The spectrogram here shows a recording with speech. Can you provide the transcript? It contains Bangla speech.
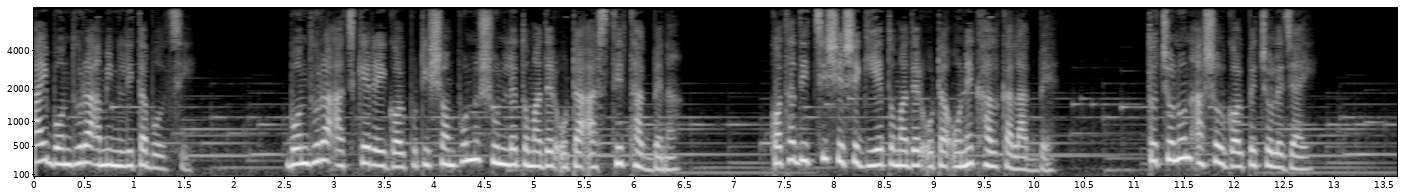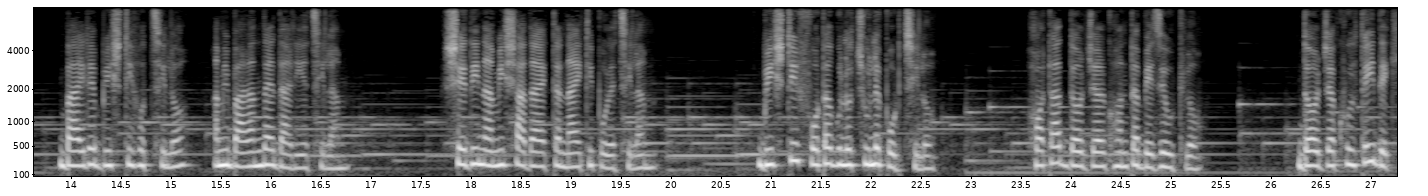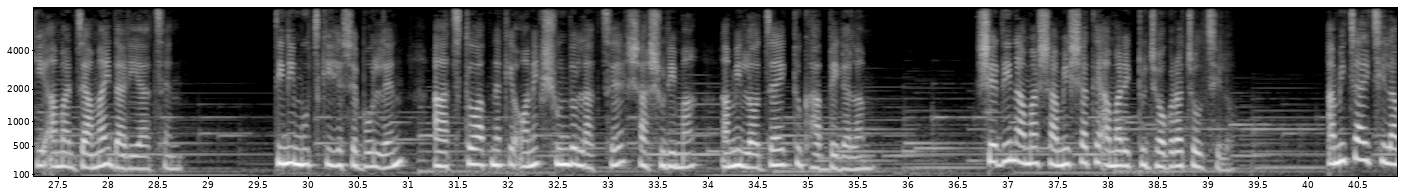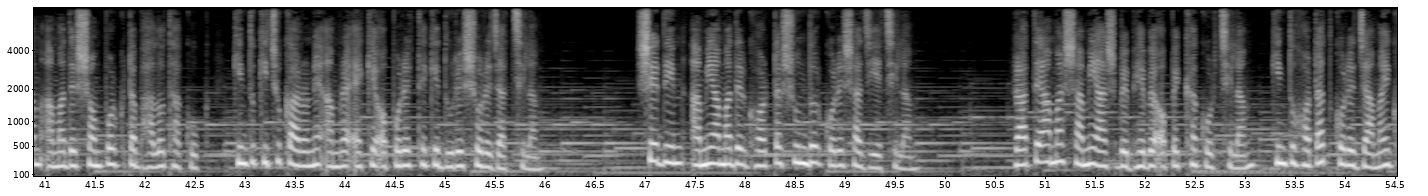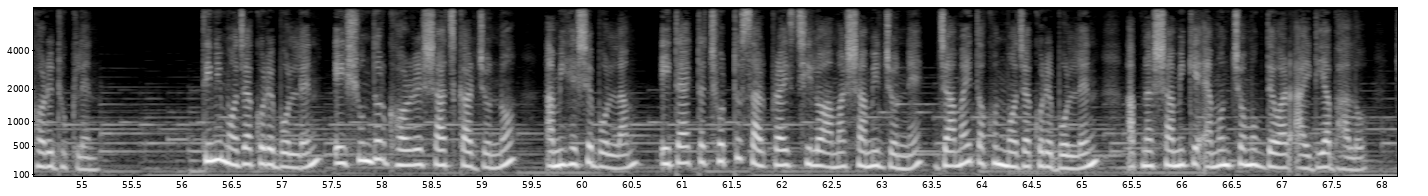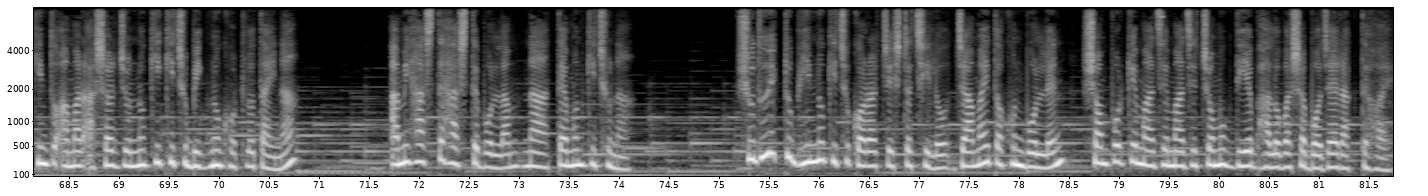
হাই বন্ধুরা, আমি নীলিতা বলছি। বন্ধুরা, আজকের এই গল্পটি সম্পূর্ণ শুনলে তোমাদের ওটা আর স্থির থাকবে না। কথা দিচ্ছি, শেষে গিয়ে তোমাদের ওটা অনেক হালকা লাগবে। তো চলুন আসল গল্পে চলে যাই। বাইরে বৃষ্টি হচ্ছিল, আমি বারান্দায় দাঁড়িয়েছিলাম। সেদিন আমি সাদা একটা নাইটি পরেছিলাম। বৃষ্টির ফোঁটাগুলো চুলে পড়ছিল। হঠাৎ দরজার ঘণ্টা বেজে উঠল। দরজা খুলতেই দেখি আমার জামাই দাঁড়িয়ে আছেন। তিনি মুচকি হেসে বললেন, আজ তো আপনাকে অনেক সুন্দর লাগছে, শাশুড়ি মা, আমি লজ্জায় একটু ঘাবড়ে গেলাম। সেদিন আমার স্বামীর সাথে আমার একটু ঝগড়া চলছিল। আমি চাইছিলাম আমাদের সম্পর্কটা ভালো থাকুক, কিন্তু কিছু কারণে আমরা একে অপরের থেকে দূরে সরে যাচ্ছিলাম। সেদিন আমি আমাদের ঘরটা সুন্দর করে সাজিয়েছিলাম। রাতে আমার স্বামী আসবে ভেবে অপেক্ষা করছিলাম, কিন্তু হঠাৎ করে জামাই ঘরে ঢুকলেন। তিনি মজা করে বললেন, এই সুন্দর ঘরের সাজ কার জন্য? আমি হেসে বললাম, এটা একটা ছোট্ট সারপ্রাইজ ছিল আমার স্বামীর জন্যে। জামাই তখন মজা করে বললেন, আপনার স্বামীকে এমন চমক দেওয়ার আইডিয়া ভালো, কিন্তু আমার আসার জন্য কি কিছু বিঘ্ন ঘটল তাই না? আমি হাসতে হাসতে বললাম, না, তেমন কিছু না। শুধু একটু ভিন্ন কিছু করার চেষ্টা ছিল, জামাই তখন বললেন, সম্পর্কে মাঝে মাঝে চমক দিয়ে ভালোবাসা বজায় রাখতে হয়।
